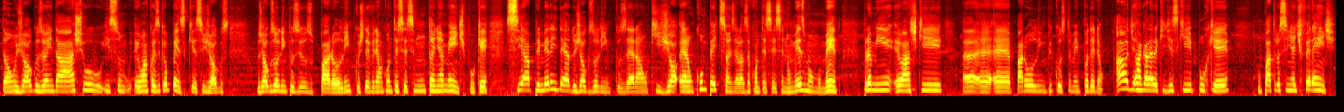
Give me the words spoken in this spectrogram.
Então os jogos eu ainda acho isso é uma coisa que eu penso que esses jogos os Jogos Olímpicos e os Paralímpicos deveriam acontecer simultaneamente, porque se a primeira ideia dos Jogos Olímpicos eram que eram competições, elas acontecessem no mesmo momento, para mim eu acho que é, é, é, Paralímpicos também poderiam. Há uma galera que diz que porque o patrocínio é diferente.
